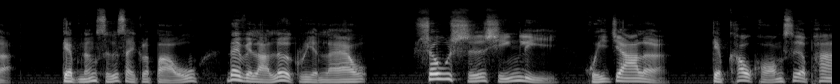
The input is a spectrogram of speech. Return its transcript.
了เก็บหนังสือใส่กระเป๋า ได้เวลาเลิกเรียนแล้ว收拾行李回家了เก็บเข้าของเสื้อผ้า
